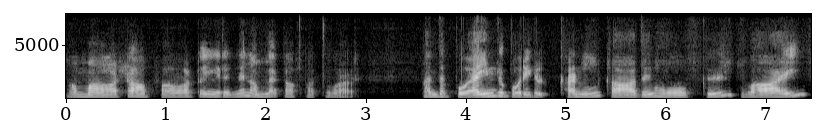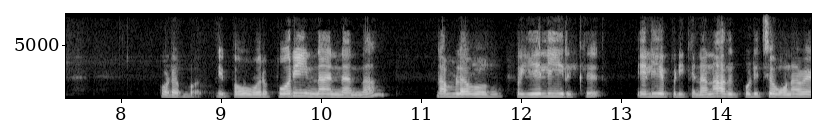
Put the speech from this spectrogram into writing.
அம்மாவாட்டம் அப்பாவாட்டம் இருந்து நம்மளை காப்பாற்றுவார் அந்த பொ ஐந்து பொறிகள் கண் காது மூக்கு வாய் உடம்பு. இப்போ ஒரு பொறின்னா என்னென்னா நம்மளை இப்போ எலி இருக்குது எலியை பிடிக்கணும்னா அதுக்கு பிடிச்ச உணவை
